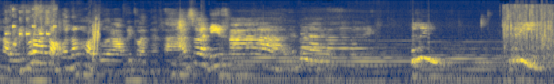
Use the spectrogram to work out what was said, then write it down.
ค่ะวันนี้พวกเราสองคนต้องขอตัวลาไปก่อนนะคะ สวัสดีค่ะบ๊ายบาย 二，三。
